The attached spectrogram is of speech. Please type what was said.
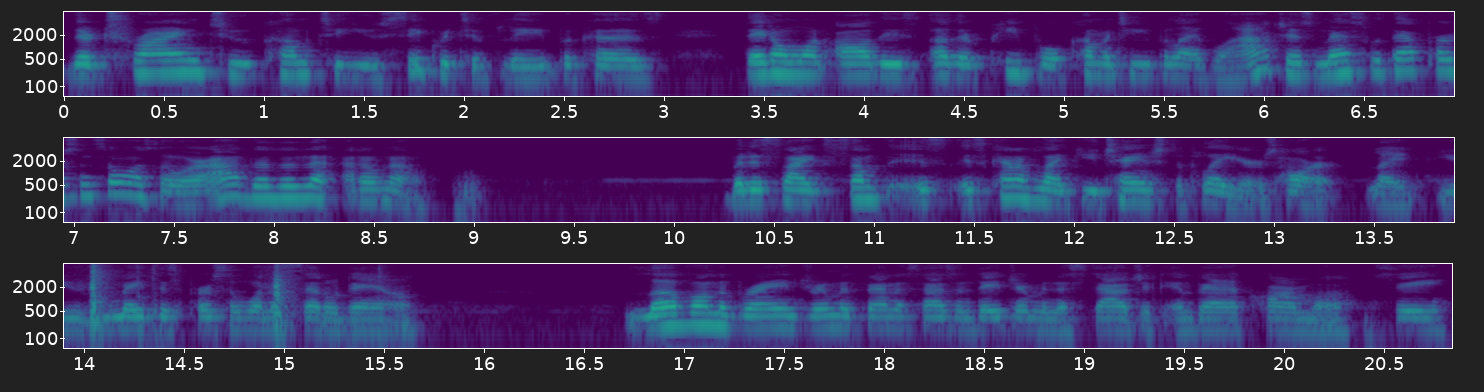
They're trying to come to you secretively because they don't want all these other people coming to you be like, well, I just messed with that person so and so, or I da da da. I don't know. But it's like something. It's it's kind of like you changed the player's heart. Like you you made this person want to settle down. Love on the brain, dreaming, fantasizing, daydreaming, nostalgic, and bad karma. See?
